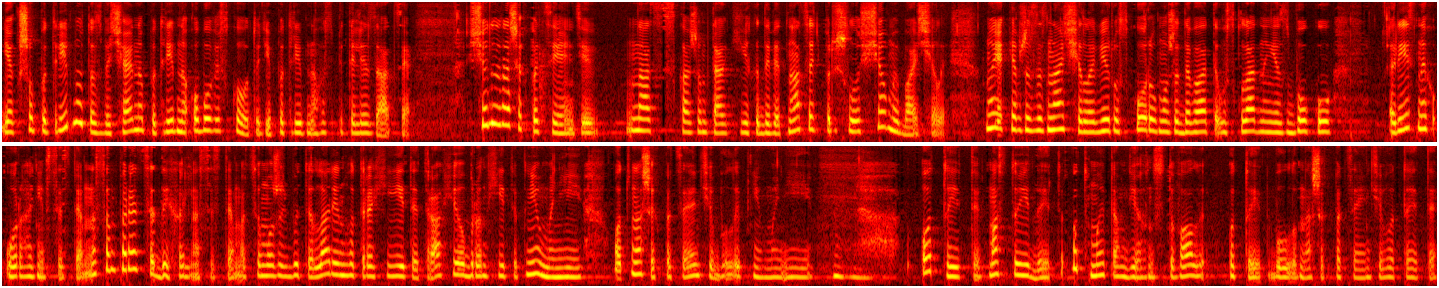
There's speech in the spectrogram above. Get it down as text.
якщо потрібно, то звичайно потрібна обов'язково тоді потрібна госпіталізація. Щодо наших пацієнтів, у нас, скажімо так, їх 19 прийшло. Що ми бачили? Ну, як я вже зазначила, вірус кору може давати ускладнення з боку різних органів систем. Насамперед, це дихальна система. Це можуть бути ларінготрахеїти, трахеобронхіти, пневмонії. От у наших пацієнтів були пневмонії. Отити, мастоїдити. От ми там діагностували отит, було в наших пацієнтів отити.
